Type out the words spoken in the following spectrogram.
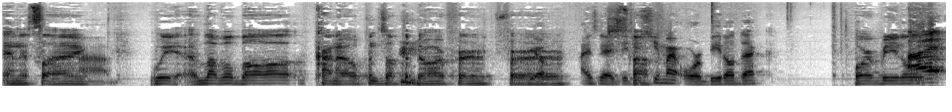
and it's like Um, we level ball kind of opens up the door for for Yo, Isaiah, did you see my Orbeetle deck? Orbeetle. I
